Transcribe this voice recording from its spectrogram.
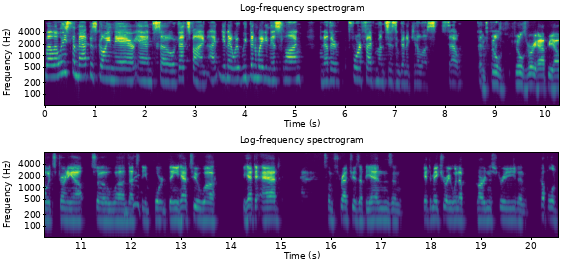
Well, at least the map is going there, and so that's fine. I, you know, we- we've been waiting this long. Another four or five months isn't gonna kill us, so And that's Phil's. Phil's very happy how it's turning out. So, uh, that's the important thing. He had to, uh, he had to add some stretches at the ends and he had to make sure he went up Garden Street and a couple of,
